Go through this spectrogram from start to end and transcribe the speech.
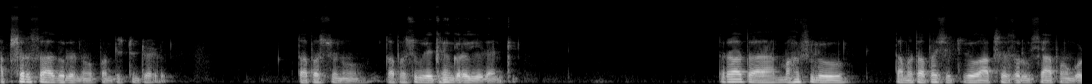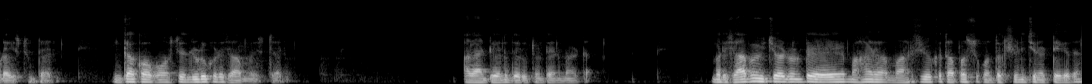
అప్సరసాధులను పంపిస్తుంటాడు. తపస్సును తపస్సుకు విఘ్నం కలగజేయడానికి. తర్వాత మహర్షులు తమ తపశక్తితో అప్సరసలకు శాపం కూడా ఇస్తుంటారు. ఇంకా కోపం వస్తే ఇంద్రుడు కూడా శాపం ఇస్తారు అలాంటివన్నీ జరుగుతుంటాయి అన్నమాట మరి శాపం ఇచ్చాడు అంటే మహా మహర్షి యొక్క తపస్సు కొంత క్షీణించినట్టే కదా.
